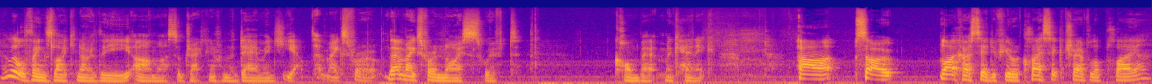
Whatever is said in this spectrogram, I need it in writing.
little things like you know the armor subtracting from the damage yeah that makes for a, that makes for a nice swift combat mechanic. Uh, so, like I said, if you're a classic Traveller player,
